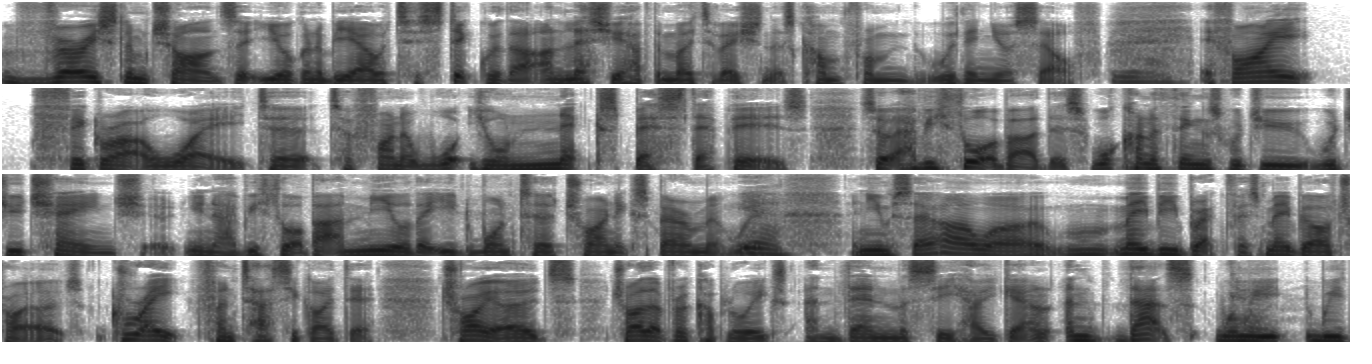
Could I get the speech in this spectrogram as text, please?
very slim chance that you're going to be able to stick with that unless you have the motivation that's come from within yourself. If I figure out a way to to find out what your next best step is. So have you thought about this? What kind of things would you would you change? You know, have you thought about a meal that you'd want to try and experiment with? Yeah. And you say, "Oh, well, maybe breakfast, maybe I'll try oats." Great, fantastic idea. Try oats, try that for a couple of weeks and then let's see how you get on. And that's when we we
